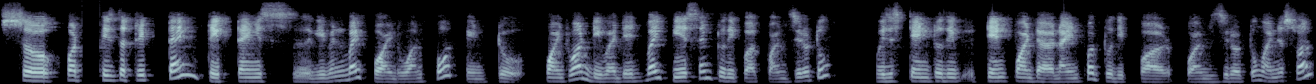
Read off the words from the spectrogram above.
So what is the trip time? Trip time is uh, given by 0.14 into 0.1 divided by PSM to the power 0.02 which is 10 to the 10.94 to the power 0.02 minus 1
